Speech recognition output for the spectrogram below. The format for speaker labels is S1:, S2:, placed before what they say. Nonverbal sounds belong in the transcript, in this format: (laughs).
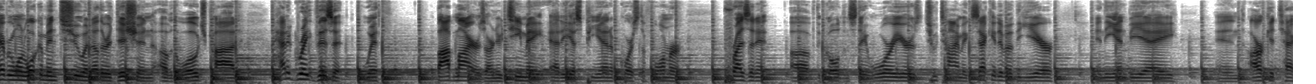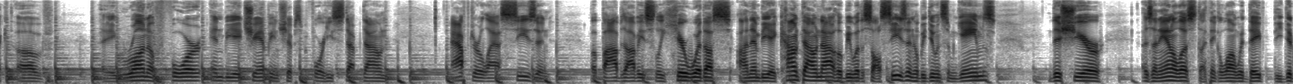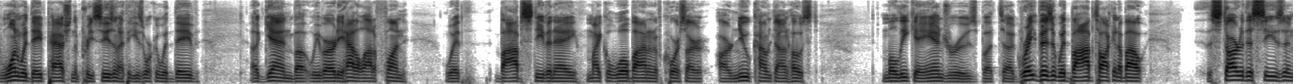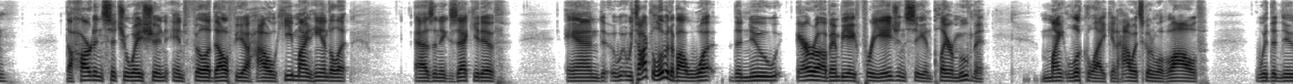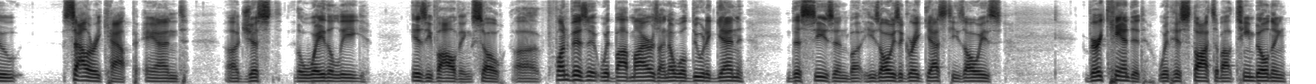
S1: Hey everyone, welcome into another edition of the Woj Pod. Had a great visit with Bob Myers, our new teammate at ESPN, of course, the former president of the Golden State Warriors, two time executive of the year in the NBA, and architect of a run of four NBA championships before he stepped down after last season. But Bob's obviously here with us on NBA Countdown now. He'll be with us all season. He'll be doing some games this year as an analyst. I think along with Dave, he did one with Dave Pasch in the preseason. I think he's working with Dave again. But we've already had a lot of fun with Bob, Stephen A, Michael Wilbon, and of course our our new countdown host Malika Andrews. But uh, great visit with Bob talking about the start of this season, the Harden situation in Philadelphia, how he might handle it as an executive. And we talked a little bit about what the new era of NBA free agency and player movement might look like and how it's going to evolve with the new salary cap and uh, just the way the league is evolving. So, uh, fun visit with Bob Myers. I know we'll do it again this season, but he's always a great guest. He's always very candid with his thoughts about team building,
